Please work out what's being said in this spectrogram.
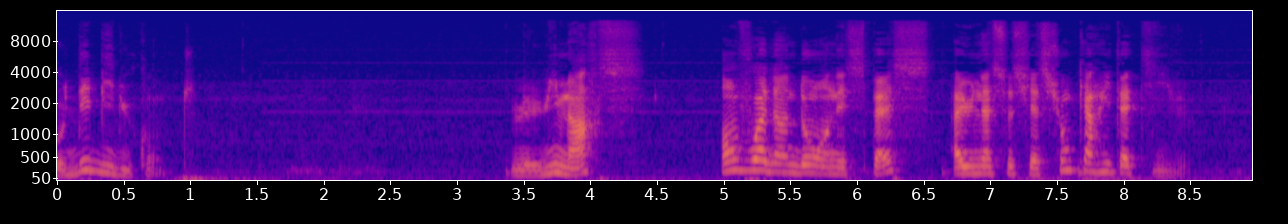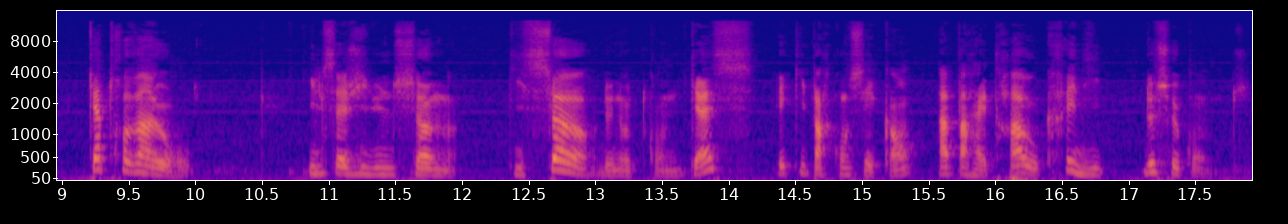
au débit du compte. Le 8 mars, envoi d'un don en espèces à une association caritative. 80 euros. Il s'agit d'une somme qui sort de notre compte caisse et qui par conséquent apparaîtra au crédit de ce compte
